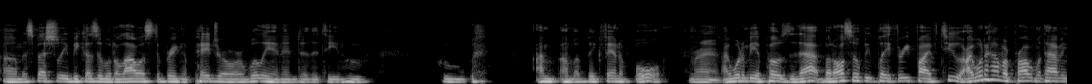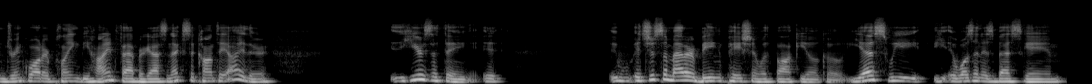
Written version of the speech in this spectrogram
Um especially because it would allow us to bring a Pedro or Willian into the team who who I'm I'm a big fan of both. Right. I wouldn't be opposed to that. But also, if we play 3 5 2, I wouldn't have a problem with having Drinkwater playing behind Fabregas next to Kanté either. Here's the thing it it's just a matter of being patient with Bakayoko. Yes, we it wasn't his best game.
